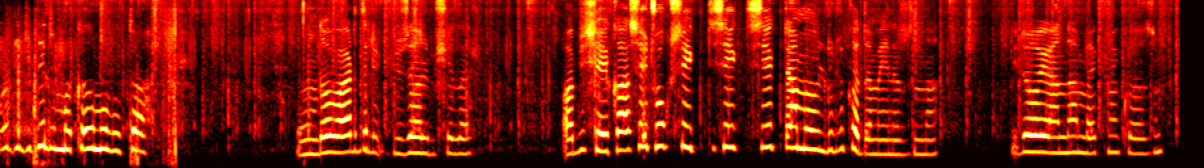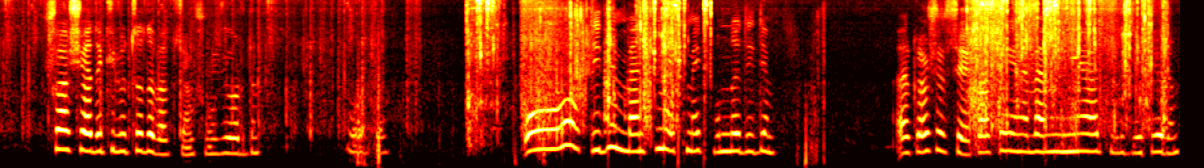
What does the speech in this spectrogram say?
hadi gidelim bakalım o loot'a. Onda vardır güzel bir şeyler. Abi SKS çok sekti sekti sekti ama öldürdük adamı en azından. Bir de o yandan bakmak lazım. Şu aşağıdaki loot'a da bakacağım. Şunu gördüm. Orada. Oo dedim ben tüm ekmek bunda dedim. Arkadaşlar SKS yine ben mini türlü geçiyorum.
